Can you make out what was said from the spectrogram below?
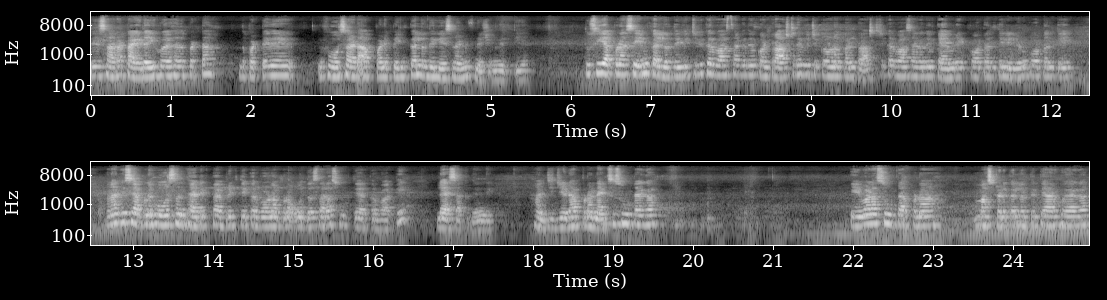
ਤੇ ਸਾਰਾ ਟਾਈ ਡਾਈ ਹੋਇਆ ਹੈ ਦੁਪੱਟਾ। ਦੁਪੱਟੇ ਦੇ ਫੋਰ ਸਾਈਡ ਆਪਾਂ ਨੇ ਪਿੰਕ ਕਲਰ ਦੀ ਲੇਸ ਲਾਈਨ ਫਿਨਿਸ਼ਿੰਗ ਦਿੱਤੀ ਹੈ। ਤੁਸੀਂ ਆਪਣਾ ਸੇਮ ਕਲਰ ਦੇ ਵਿੱਚ ਵੀ ਕਰਵਾ ਸਕਦੇ ਹੋ ਕੰਟਰਾਸਟ ਦੇ ਵਿੱਚ ਕਰਾਉਣਾ ਕੰਟਰਾਸਟ 'ਚ ਕਰਵਾ ਸਕਦੇ ਹੋ ਕੈਮਰਿਕ ਕਾਟਨ ਤੇ ਲਿਲਨ ਕਾਟਨ ਤੇ। ਹਨਾ, ਕਿਸੇ ਆਪਣੇ ਹੋਰ ਸਿੰਥੈਟਿਕ ਫੈਬਰਿਕ ਤੇ ਕਰਵਾਉਣਾ ਆਪਣਾ ਉਹਦਾ ਸਾਰਾ ਸੂਟ ਤਿਆਰ ਕਰਵਾ ਕੇ ਲੈ ਸਕਦੇ ਹੋਗੇ ਹਾਂਜੀ, ਜਿਹੜਾ ਆਪਣਾ ਨੈਕਸਟ ਸੂਟ ਹੈਗਾ, ਇਹ ਵਾਲਾ ਸੂਟ ਆਪਣਾ ਮਸਟਰਡ ਕਲਰ ਤੇ ਤਿਆਰ ਹੋਇਆ ਹੈਗਾ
